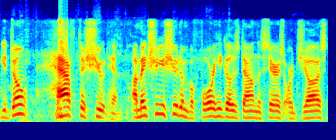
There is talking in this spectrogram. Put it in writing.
you don't have to shoot him. Uh, make sure you shoot him before he goes down the stairs or just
